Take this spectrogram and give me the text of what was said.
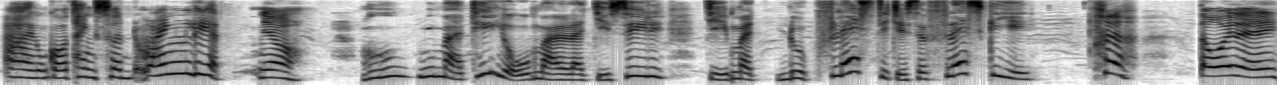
ai cũng có thanh xuân oanh liệt nhờ Ừ, nhưng mà thí dụ mà là chị Si đi Chị mà được flash thì chị sẽ flash cái gì? Tôi này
